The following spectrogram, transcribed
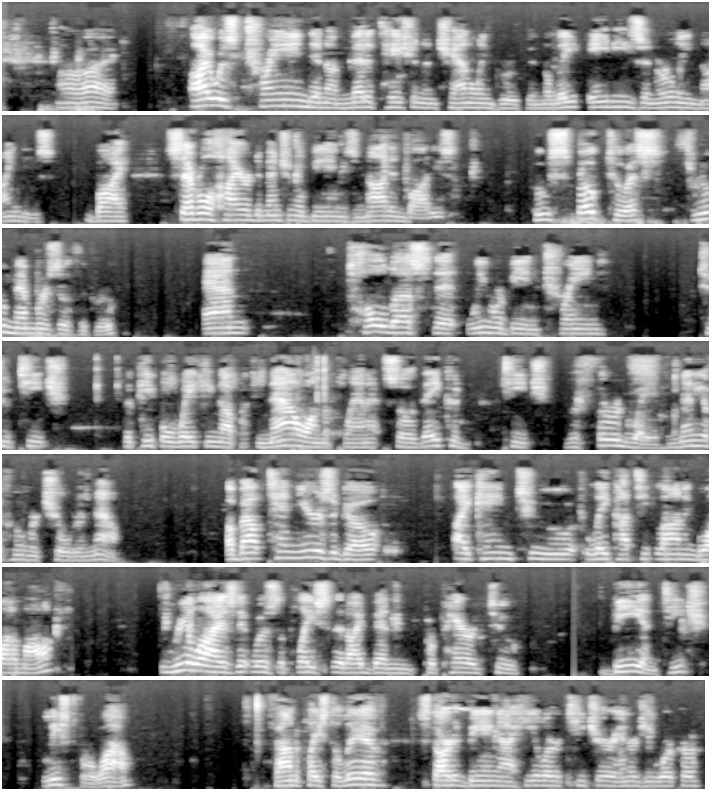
All right. I was trained in a meditation and channeling group in the late 80s and early 90s by several higher dimensional beings not in bodies who spoke to us through members of the group and told us that we were being trained to teach the people waking up now on the planet so they could teach the third wave, many of whom are children now about 10 years ago, I came to Lake Atitlan in Guatemala, realized it was the place that I'd been prepared to be and teach, at least for a while. Found a place to live, started being a healer, teacher, energy worker,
